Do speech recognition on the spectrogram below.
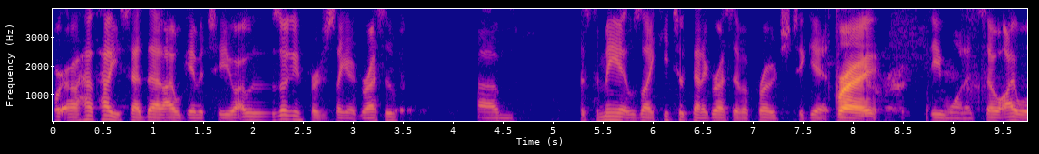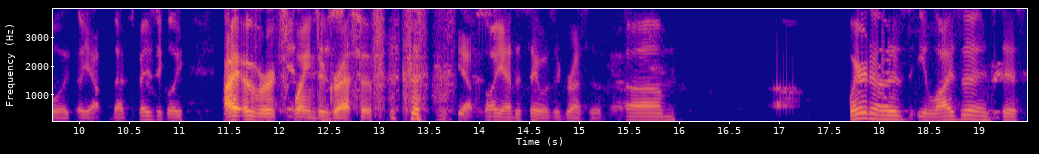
or uh, how, how you said that, I will give it to you. I was looking for just like aggressive, um, because to me it was like he took that aggressive approach to get Right. what he wanted. So I will, yeah, that's basically I over explained aggressive. yeah. All you had to say was aggressive. Um, where does Eliza insist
